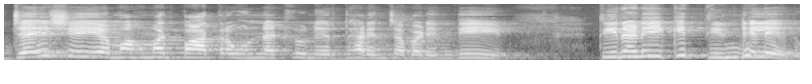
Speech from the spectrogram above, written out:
జైషే మహమ్మద్ పాత్ర ఉన్నట్లు నిర్ధారించబడింది. తిననీకి తిండి లేదు.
